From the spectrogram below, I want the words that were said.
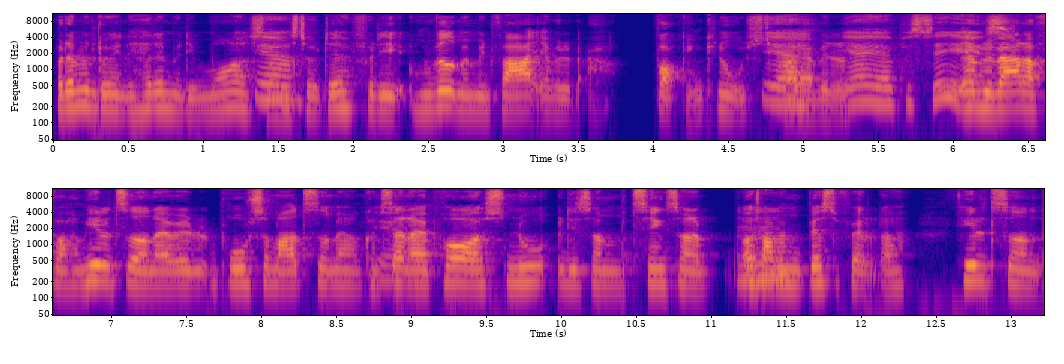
hvordan vil du egentlig have det med din mor, og sådan, Ja. hvis det det? Fordi hun ved med min far, jeg vil være fucking knust, Ja, og jeg vil, ja, ja, præcis. jeg vil være der for ham hele tiden, og jeg vil bruge så meget tid med ham konstant, Ja. og jeg prøver også nu ligesom at tænke sådan, mm. også bare med mine bedsteforældre, hele tiden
